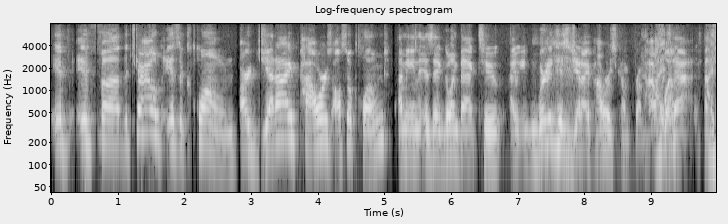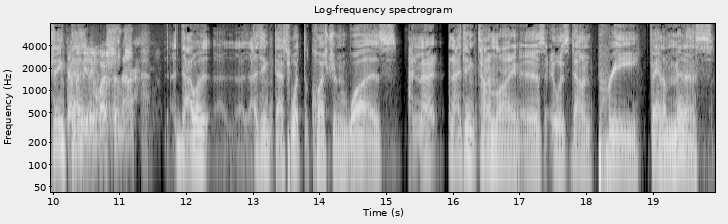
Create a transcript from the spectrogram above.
if if uh, the child is a clone, are Jedi powers also cloned? I mean, is it going back to? I mean, where did his Jedi powers come from? How was I- that? I think That, might be the question there. that was I think that's what the question was. And I, and I think timeline is it was done pre Phantom Menace.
